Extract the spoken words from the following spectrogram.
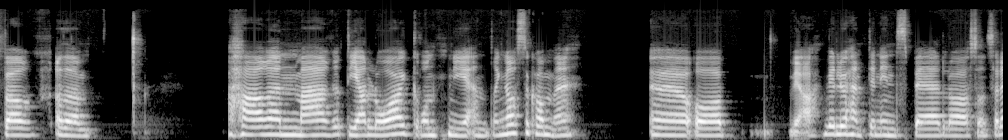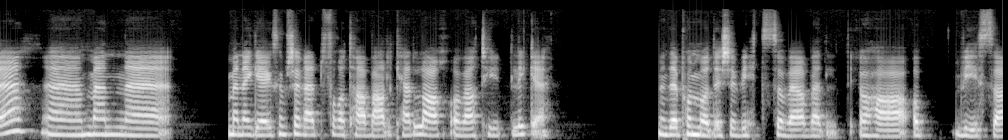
spør Altså har en mer dialog rundt nye endringer som kommer, Uh, og ja, vil jo hente inn innspill og sånn som det, Uh, men, uh, men jeg er liksom ikke redd for å ta valg heller, og være tydelige. Men det er på en måte ikke vits å være veldig å ha å vise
